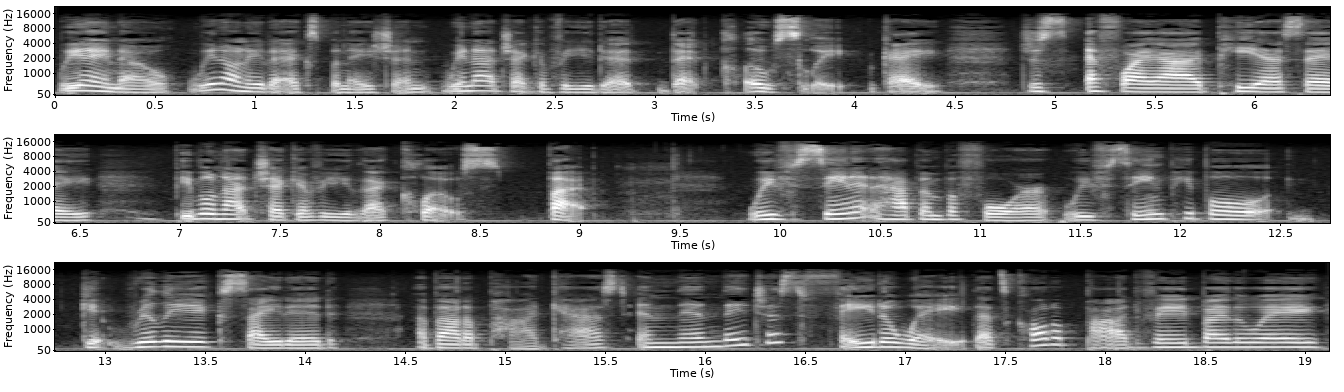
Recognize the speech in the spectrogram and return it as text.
we didn't know. We don't need an explanation. We're not checking for you that that closely, okay? Just FYI, PSA, people not checking for you that close. But we've seen it happen before. We've seen people get really excited about a podcast and then they just fade away. That's called a pod fade, by the way.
